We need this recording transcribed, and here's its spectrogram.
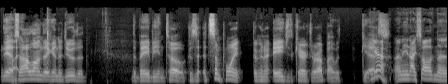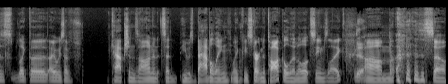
Yeah. But- so how long are they gonna do the the baby in tow? Because at some point they're gonna age the character up. I would guess. Yeah, I mean, I saw in the like the I always have captions on, and it said he was babbling, like he's starting to talk a little. It seems like. Yeah. Um, so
